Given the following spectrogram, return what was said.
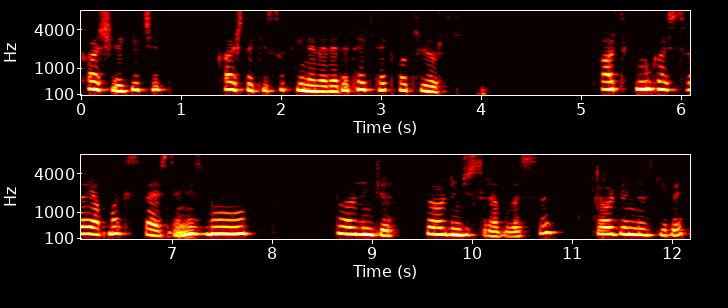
karşıya geçip karşıdaki sık iğnelere de tek tek batıyoruz. Artık bunu kaç sıra yapmak isterseniz bu dördüncü dördüncü sıra burası. Gördüğünüz gibi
